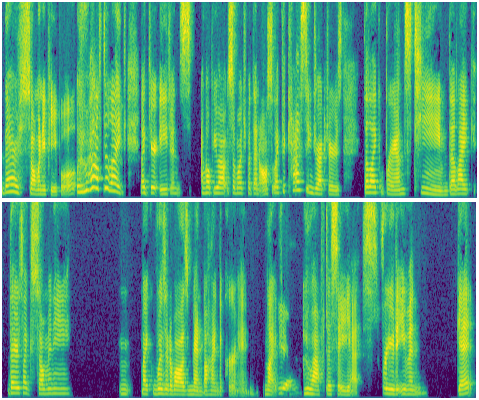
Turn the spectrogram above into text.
there are so many people who have to like like your agents help you out so much but then also like the casting directors the like brands team the like there's like so many like wizard of oz men behind the curtain like Yeah. who have to say yes for you to even get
